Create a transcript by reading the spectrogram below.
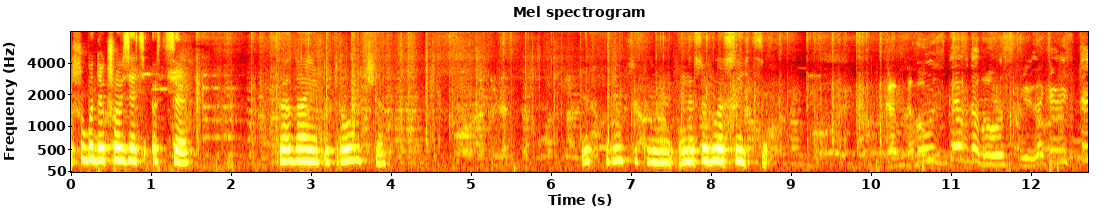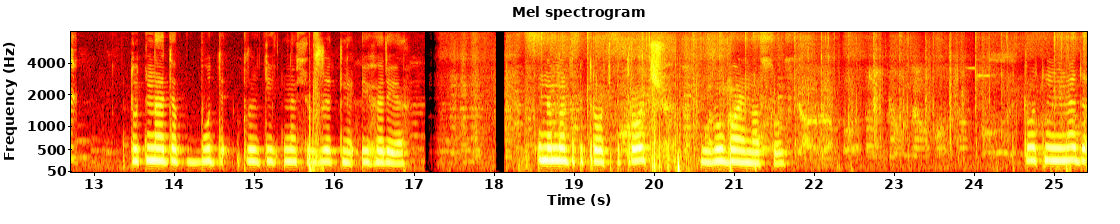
що буде, якщо взяти оце. Завдання Петровича. І, в принципі, не согласиться. Приготовись ты. Тут треба буде пройти на сюжетній ігрі. І нам треба Петрович. Петрович, врубай насос. Петрович, мені треба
